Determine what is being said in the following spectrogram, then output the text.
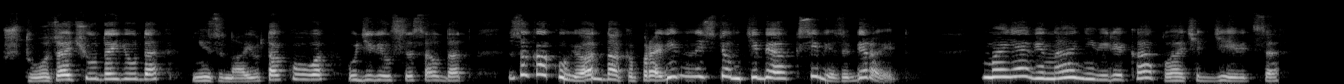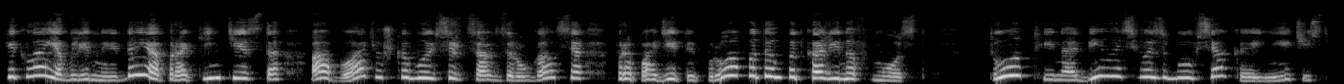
«Что за чудо-юдо? Не знаю такого», — удивился солдат. «За какую, однако, провинность он тебя к себе забирает?» «Моя вина невелика», — плачет девица. «Пекла я блины, да и опрокинь тесто, а батюшка мой в сердцах заругался, пропади ты пропадом под Калинов мост. Тут и набилась в избу всякая нечисть.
